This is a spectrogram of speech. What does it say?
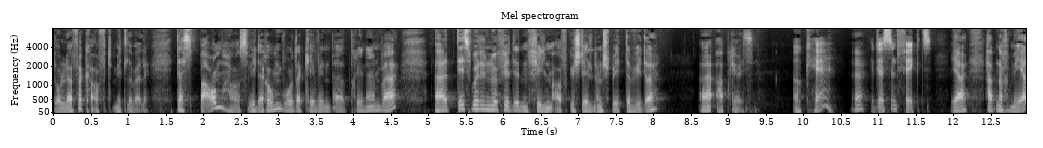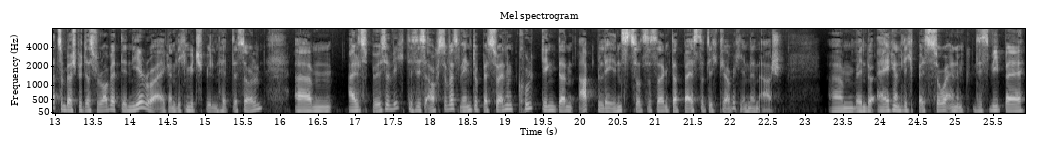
Dollar verkauft mittlerweile. Das Baumhaus wiederum, wo der Kevin da drinnen war, äh, das wurde nur für den Film aufgestellt und später wieder äh, abgerissen. Okay. Ja. Das sind Facts. Ja, hab noch mehr, zum Beispiel, dass Robert De Niro eigentlich mitspielen hätte sollen ähm, als Bösewicht. Das ist auch sowas, wenn du bei so einem Kultding dann ablehnst, sozusagen, da beißt du dich, glaube ich, in den Arsch. Ähm, wenn du eigentlich bei so einem, das ist wie bei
